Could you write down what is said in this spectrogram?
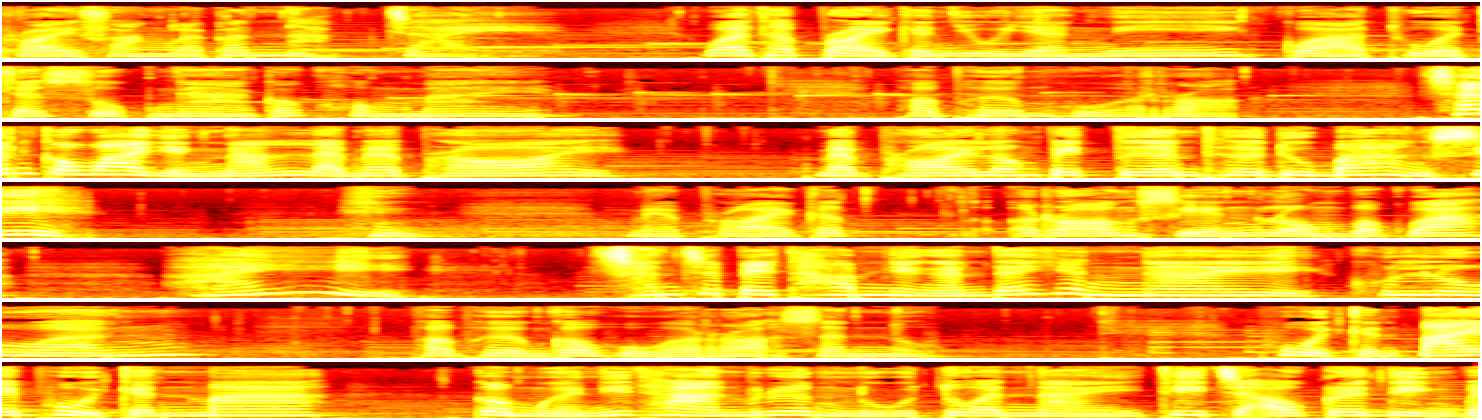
พลอยฟังแล้วก็หนักใจ ว่าถ้าปล่อยกันอยู่อย่างนี้กว่าถั่วจะสุกงาก็คงไม่พอเพิ่มหัวเราะ ฉันก็ว่าอย่างนั้นแหละแม่พลอย แม่พลอยลองไปเตือนเธอดูบ้างสิ แม่พลอยก็ร้องเสียงหลงบอกว่าเฮ้ยฉันจะไปทำอย่างนั้นได้ยังไง คุณหลวง พอเพิ่มก็หัวเราะสนุก พูดกันไปพูดกันมา ก็เหมือนนิทานเรื่องหนูตัวไหนที่จะเอากระดิ่งไป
